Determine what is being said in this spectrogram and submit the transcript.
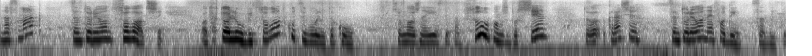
на смак Центуріон солодший. От хто любить солодку цибулю таку, що можна їсти там супом, з борщем, то краще Центуріон F1 садити.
